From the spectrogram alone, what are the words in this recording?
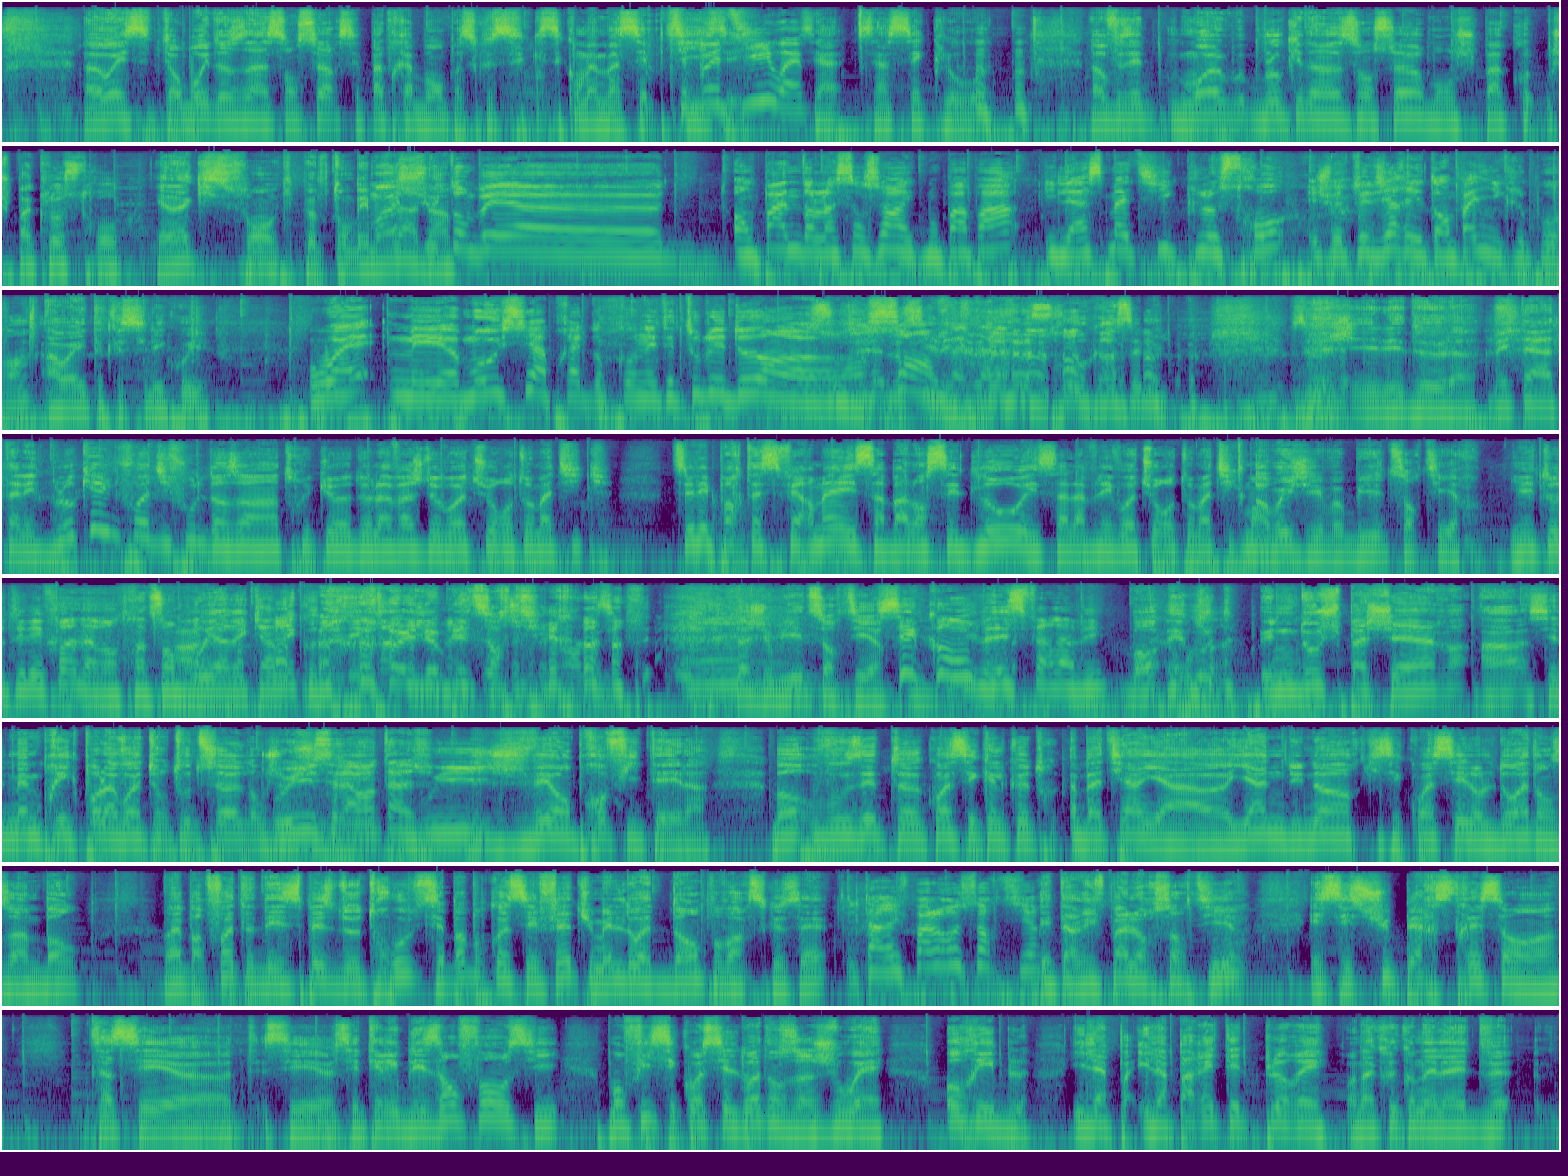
Ah ouais, c'est bruit dans un ascenseur, c'est pas très bon parce que c'est c'est quand même assez petit. C'est petit, ouais. C'est assez clos. hein. Alors vous êtes, moi, bloqué dans un ascenseur, bon, je suis pas, je suis pas claustro. Il y en a qui sont, qui peuvent tomber Moi, je suis hein. tombée euh, en panne dans l'ascenseur avec mon papa. Il est asthmatique, claustro. Et je vais te dire, il est en panique, le pauvre. hein. Ah ouais, il t'a cassé les couilles. Ouais, mais euh, moi aussi après. Donc on était tous les deux euh, en sang en fait. grâce à lui. Vous imaginez les deux là. Mais t'as t'allais te bloquer une fois, Diffoul, dans un truc euh, de lavage de voiture automatique? Tu sais, les portes elles se fermaient et ça balançait de l'eau et ça lave les voitures automatiquement. Ah oui, j'ai oublié de sortir. Il était au téléphone avant en train de s'embrouiller avec un mec au téléphone. il a oublié de sortir. Là, j'ai oublié de sortir. C'est con. Il allait se faire laver. Bon, écoute, une douche pas chère, hein, c'est le même prix que pour la voiture toute seule. Donc je Oui, c'est l'avantage. Oui, je vais en profiter là. Bon, vous êtes euh, coincé quelques trucs. Ah bah tiens, il y a euh, Yann du Nord qui s'est coincé le doigt dans un banc. Ouais, parfois t'as des espèces de trous, tu sais pas pourquoi c'est fait, tu mets le doigt dedans pour voir ce que c'est. Et T'arrives pas à le ressortir. Et t'arrives pas à le ressortir. Et c'est super stressant. Hein. Ça c'est euh, c'est euh, c'est terrible. Les enfants aussi. Mon fils s'est coincé le doigt dans un jouet. Horrible. Il a pas il a pas arrêté de pleurer. On a cru qu'on allait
